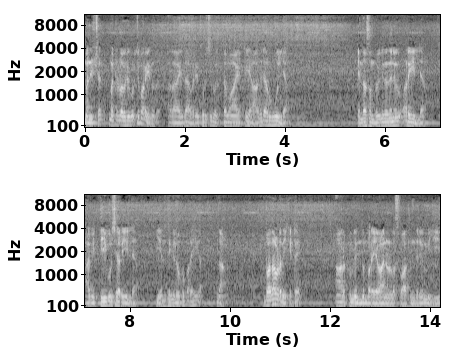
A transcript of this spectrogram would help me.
മനുഷ്യർ മറ്റുള്ളവരെ കുറിച്ച് പറയുന്നത്. അതായത് അവരെക്കുറിച്ച് വ്യക്തമായിട്ട് യാതൊരു അറിവുമില്ല എന്താ സംഭവിക്കുന്നതിന് അറിയില്ല. ആ വ്യക്തിയെക്കുറിച്ച് അറിയില്ല. എന്തെങ്കിലുമൊക്കെ പറയുക. ഇതാണ്. അപ്പോൾ അതവിടെ നിൽക്കട്ടെ. ആർക്കും എന്തും പറയാനുള്ള സ്വാതന്ത്ര്യം ഈ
